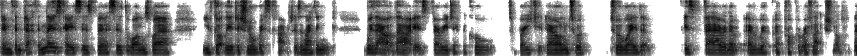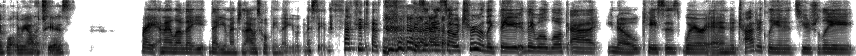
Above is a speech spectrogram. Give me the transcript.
infant death in those cases versus the ones where you've got the additional risk factors? And I think without that, it's very difficult to break it down to a to a way that is fair and a, a, a proper reflection of, of what the reality is. Right. And I love that you, that you mentioned that. I was hoping that you were going to say that because, because it is so true. Like they, they will look at, you know, cases where it ended tragically and it's usually,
